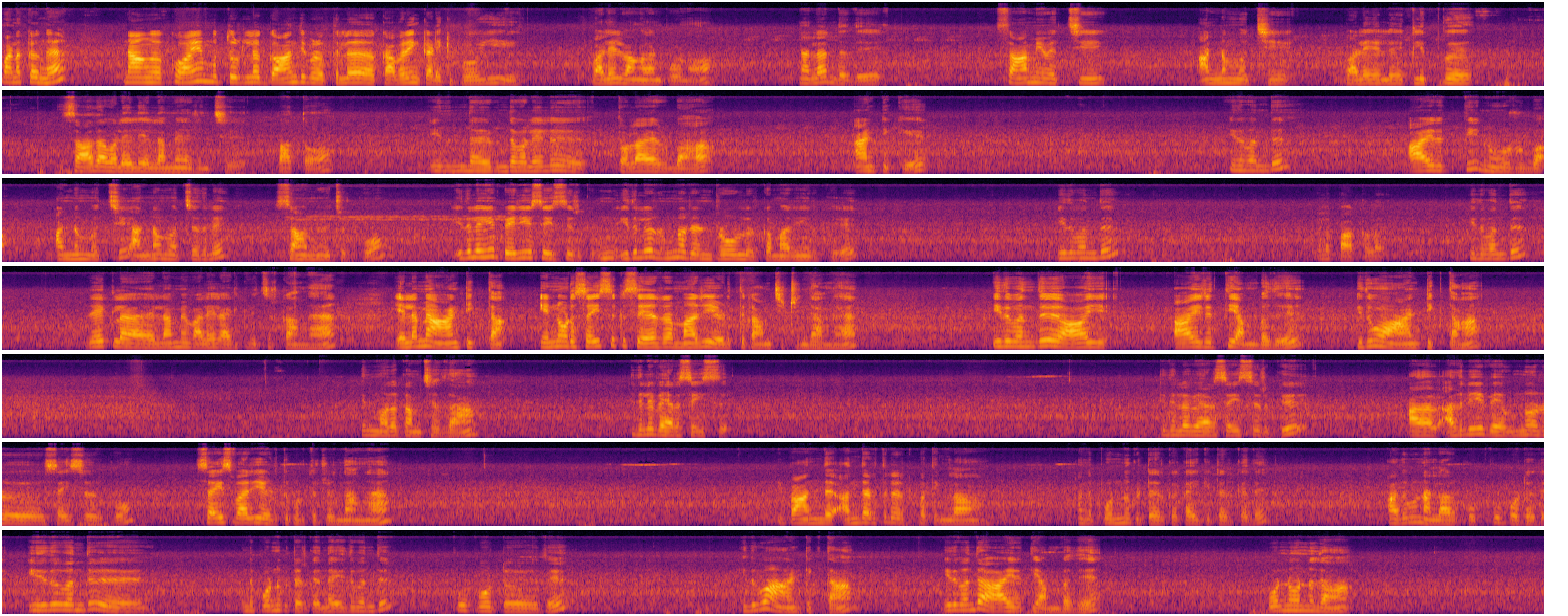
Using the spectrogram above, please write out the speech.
வணக்கங்க. நாங்கள் கோயம்புத்தூரில் காந்திபுரத்தில் கவரிங் கடைக்கு போய் வளையல் வாங்கலான்னு போனோம். நல்லா இருந்தது. சாமி வச்சு அன்னம் வச்சு வளையல் கிளிப்பு சாதா வளையல் எல்லாமே இருந்துச்சு பார்த்தோம். இந்த இந்த வளையல் தொள்ளாயிரம் ரூபாய் ஆன்ட்டிக்கு. இது வந்து ஆயிரத்தி நூறுரூபா. அன்னம் வச்சு அன்னம் வச்சதுலே சாமி வச்சுருக்கோம் இதுலேயே பெரிய சைஸ் இருக்குது இதில் இன்னும் ரெண்டு ரோல் இருக்க மாதிரியும் இருக்குது இது வந்து இதில் பார்க்கல. இது வந்து ரேக்கில் எல்லாமே வளையல் அடுக்கி வச்சுருக்காங்க. எல்லாமே ஆன்டிக் தான். என்னோடய சைஸுக்கு சேர்கிற மாதிரி எடுத்து காமிச்சிட்டு இருந்தாங்க. இது வந்து ஆயி ஆயிரத்தி ஐம்பது. இதுவும் ஆன்டிக் தான். இது முத காமிச்சது தான். இதில் வேறு சைஸு இதில் வேறு சைஸ் இருக்குது அதுலேயே வே இன்னொரு சைஸு இருக்கும். சைஸ் வாரி எடுத்து கொடுத்துட்டு இருந்தாங்க. இப்போ அந்த அந்த இடத்துல இருக்குது பார்த்தீங்களா அந்த பொண்ணுக்கிட்ட இருக்க கைக்கிட்ட இருக்கிறது. அதுவும் நல்லாயிருக்கும் பூ போட்டது. இது வந்து இந்த பொண்ணுக்கிட்ட இருக்க இந்த இது வந்து பூ போட்டது. இதுவும் ஆன்டிக் தான். இது வந்து ஆயிரத்தி ஐம்பது. ஒன்று ஒன்று தான்.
